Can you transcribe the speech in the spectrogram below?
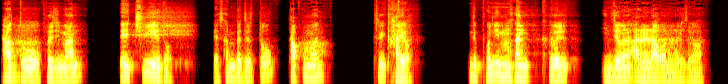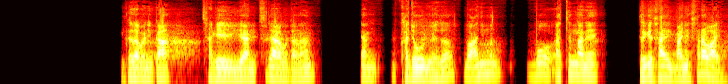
나도 그러지만, 내 주위에도, 내 선배들도 다 보면 그렇게 가요. 근데 본인만 그걸 인정을 안 하려고 하는 거죠. 그러다 보니까 자기를 위한 투자보다는 그냥 가족을 위해서 뭐 아니면 뭐 하여튼 간에 그렇게 다 많이 살아와요.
